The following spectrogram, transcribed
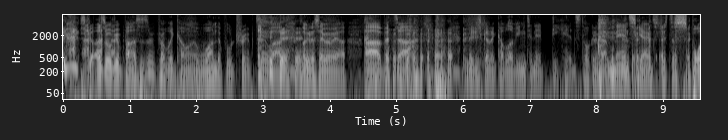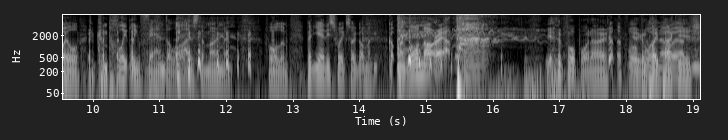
These guys walking past us have probably come on a wonderful trip to. Uh, I'm not going to say where we are, uh, but uh, they just got a couple of internet dickheads talking about manscapes just to spoil, to completely vandalise the moment for them. But yeah, this week so I got my got my lawnmower out. Yeah, the 4.0. Got the You get a complete 4.0 out. package.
